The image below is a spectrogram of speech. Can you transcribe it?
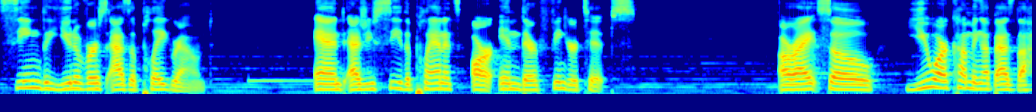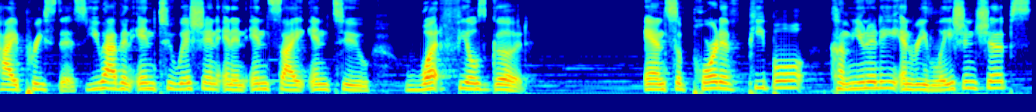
seeing the universe as a playground. And as you see, the planets are in their fingertips. All right. So you are coming up as the high priestess. You have an intuition and an insight into what feels good. And supportive people, community, and relationships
